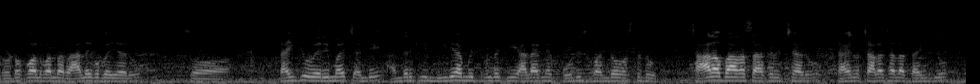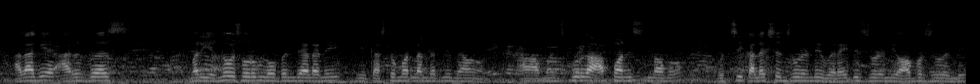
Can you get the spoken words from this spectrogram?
ప్రోటోకాల్ వల్ల రాలేకపోయారు. So thank you very much అండి అందరికీ మీడియా మిత్రులకి అలానే పోలీస్ బందోబస్తులు చాలా బాగా సహకరించారు. చాలా చాలా చాలా థ్యాంక్ యూ అలాగే ఆర్ఎస్ బ్రదర్స్ మరి ఎన్నో షోరూమ్లు ఓపెన్ చేయాలని ఈ కస్టమర్లందరినీ మేము ఆ, మనస్ఫూర్తిగా ఆహ్వానిస్తున్నాము. వచ్చి కలెక్షన్ చూడండి వెరైటీస్ చూడండి ఆఫర్స్ చూడండి.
